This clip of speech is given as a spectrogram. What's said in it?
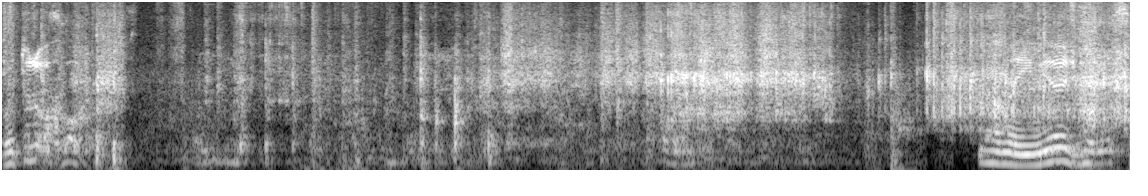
Po trochu. Mamy i jeźdźmy już.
